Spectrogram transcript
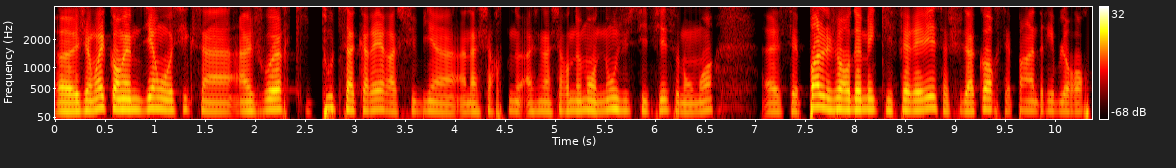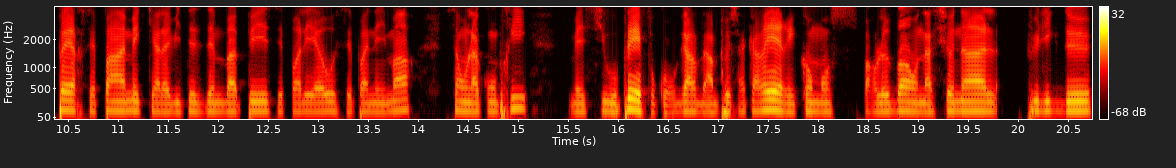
Euh, J'aimerais quand même dire moi aussi que c'est un, un, joueur qui toute sa carrière a subi un, un, acharnement non justifié selon moi. Euh, c'est pas le genre de mec qui fait rêver, ça je suis d'accord. C'est pas un dribbleur hors pair, c'est pas un mec qui a la vitesse d'Mbappé, c'est pas Léao, c'est pas Neymar. Ça on l'a compris. Mais s'il vous plaît, il faut qu'on regarde un peu sa carrière. Il commence par le bas en national, puis Ligue 2,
